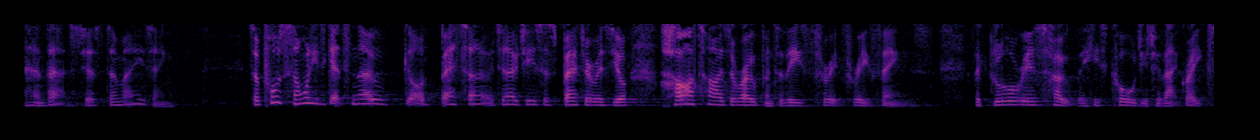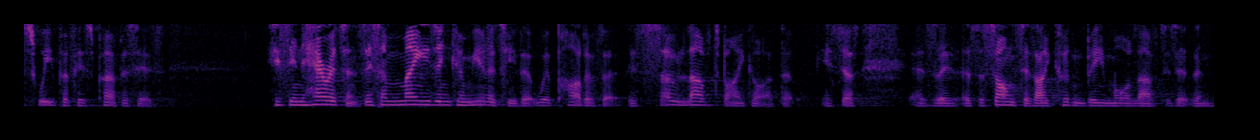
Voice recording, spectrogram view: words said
And that's just amazing. So Paul says, I want you to get to know God better, to know Jesus better as your heart eyes are open to these three, three things. The glorious hope that he's called you to, that great sweep of his purposes his inheritance, this amazing community that we're part of that is so loved by God that it's just, as the, as the song says, I couldn't be more loved, is it, than,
